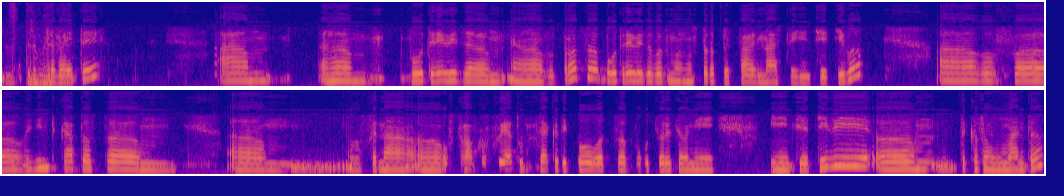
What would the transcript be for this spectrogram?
Здравейте. Здравейте. А, а, благодаря ви за а, въпроса, благодаря ви за възможността да представим нашата инициатива а, в а, един така доста а, в една а, обстановка, в която всякъде пълват благотворителни инициативи. А, такъв е момента.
